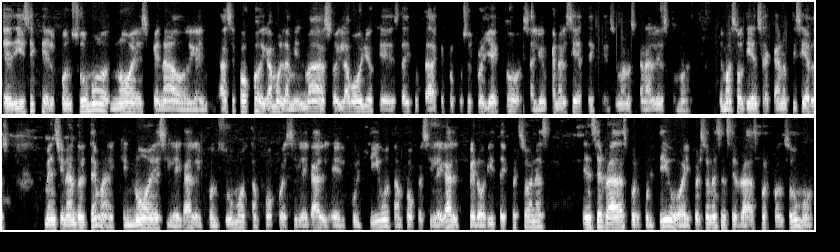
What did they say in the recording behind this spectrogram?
Se dice que el consumo no es penado. Hace poco, digamos, la misma Soy Labolio, que es la diputada que propuso el proyecto, salió en Canal 7, que es uno de los canales como de más audiencia acá en noticieros, mencionando el tema de que no es ilegal, el consumo tampoco es ilegal, el cultivo tampoco es ilegal, pero ahorita hay personas encerradas por cultivo, hay personas encerradas por consumo.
